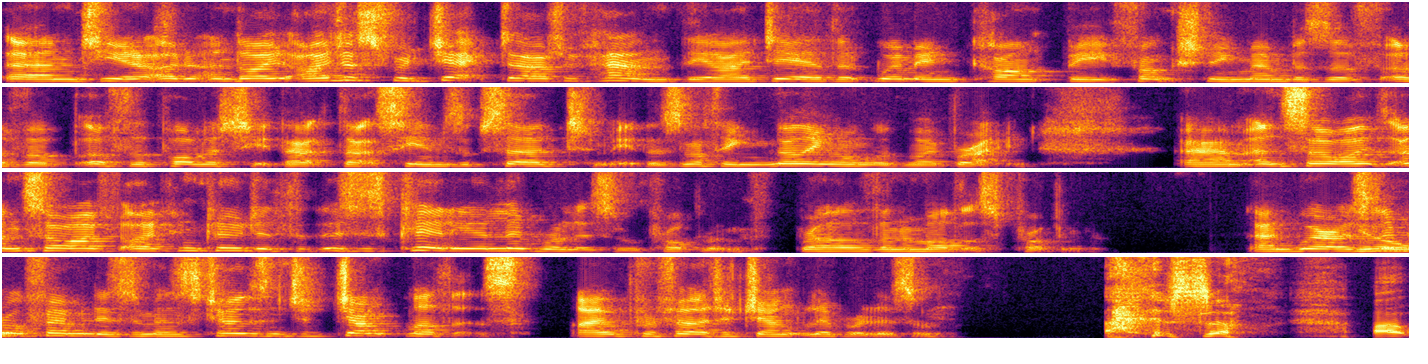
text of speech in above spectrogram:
and you know, and I, I, just reject out of hand the idea that women can't be functioning members of of, of the polity. That that seems absurd to me. There's nothing nothing wrong with my brain, um, and so I and so I've I concluded that this is clearly a liberalism problem rather than a mother's problem. And whereas you liberal know, feminism has chosen to junk mothers, I would prefer to junk liberalism. So, uh,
